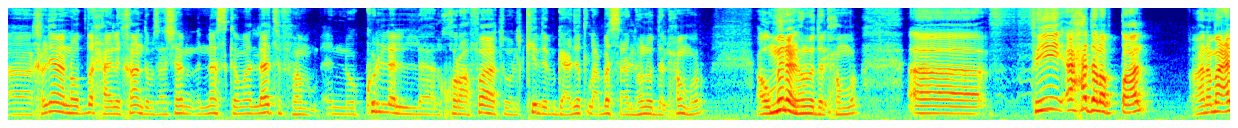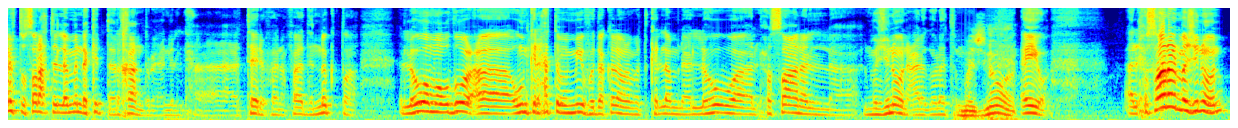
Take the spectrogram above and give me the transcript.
آه خلينا نوضحها لخاندر بس عشان الناس كمان لا تفهم إنه كل ال- الخرافات والكذب قاعد يطلع بس على الهنود الحمر أو من الهنود الحمر. آه في أحد الأبطال أنا ما عرفته صراحة إلا منك أنت الخاندر يعني اعترف أنا في هذه النقطة. اللي هو موضوع آه ويمكن حتى من ميفو ذاك لما تكلمنا اللي هو الحصان ال- المجنون على قولتهم. مجنون أيوه. الحصان المجنون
